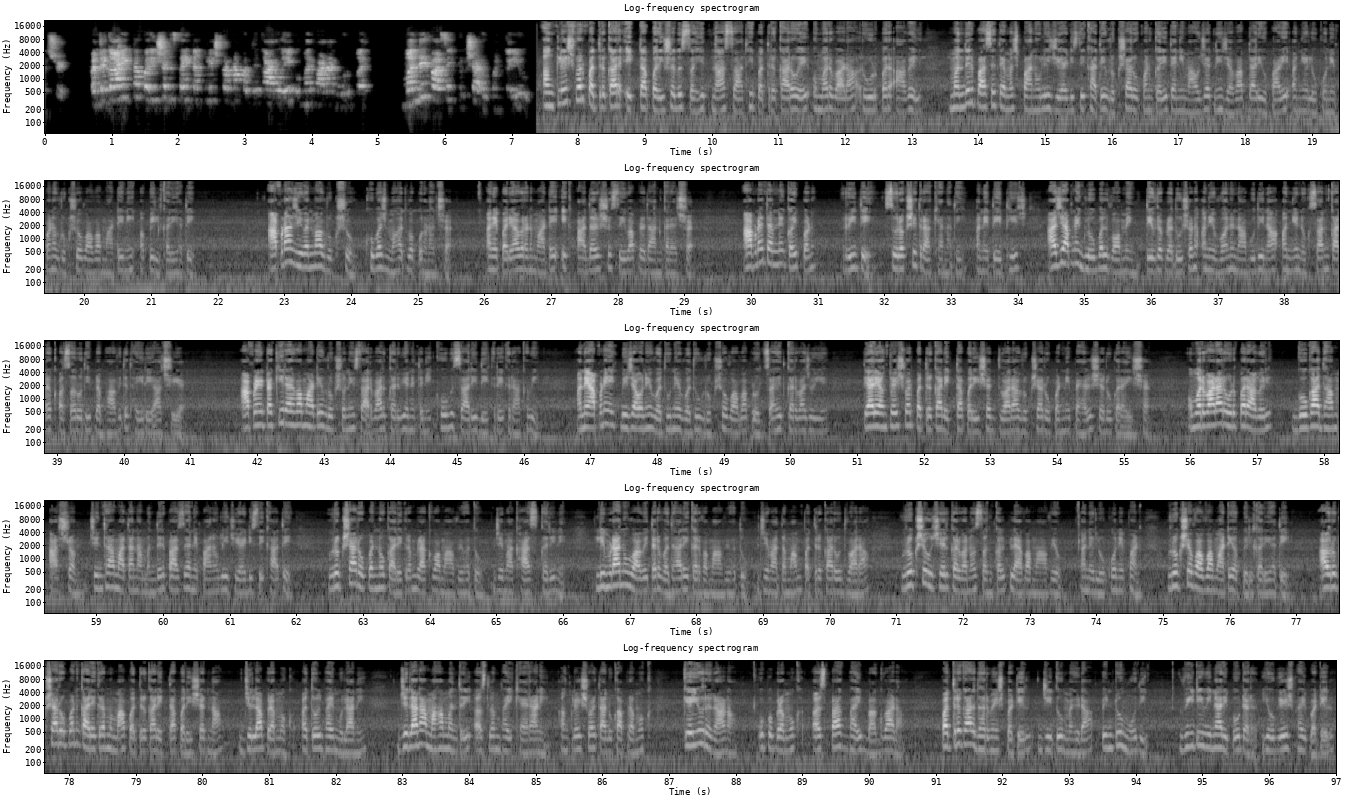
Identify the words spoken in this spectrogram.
છે. પત્રકારિતા પરિષદ સહિત અંકલેશ્વરના પત્રકારોએ ઉમરવાડા રોડ પર અંકલેશ્વર પત્રકાર એકતા પરિષદ સહિતના સાથી પત્રકારોએ ઉમરવાડા રોડ પર આવેલ મંદિર પાસે તેમજ પાનોલી જીઆઈડીસી ખાતે વૃક્ષારોપણ કરી તેની માવજતની જવાબદારી ઉપાડી અન્ય લોકોને પણ વૃક્ષો વાવવા માટેની અપીલ કરી હતી. આપણા જીવનમાં વૃક્ષો ખૂબ જ મહત્વપૂર્ણ છે અને પર્યાવરણ માટે એક આદર્શ સેવા પ્રદાન કરે છે. આપણે તેમને કંઈ પણ રીતે સુરક્ષિત રાખ્યા નથી. અને તેથી જ આજે આપણે ગ્લોબલ વોર્મિંગ, તીવ્ર પ્રદૂષણ અને વન નાબૂદીના અન્ય નુકસાનકારક અસરોથી પ્રભાવિત થઈ રહ્યા છીએ. આપણે ટકી રહેવા માટે વૃક્ષોની સારવાર કરવી અને તેની ખૂબ સારી દેખરેખ રાખવી. અને આપણે એકબીજાઓને વધુને વધુ વૃક્ષો વાવવા પ્રોત્સાહિત કરવા જોઈએ. ત્યારે અંકલેશ્વર પત્રકાર એકતા પરિષદ દ્વારા વૃક્ષારોપણની પહેલ શરૂ કરાઈ છે. ઉમરવાડા રોડ પર આવેલ ગોગાધામ આશ્રમ, ચિંથરા માતાના મંદિર પાસે અને પાનોલી જીઆઈડીસી ખાતે વૃક્ષારોપણનો કાર્યક્રમ રાખવામાં આવ્યો હતો, જેમાં ખાસ કરીને લીમડાનું વાવેતર વધારે કરવામાં આવ્યું હતું, જેમાં તમામ પત્રકારો દ્વારા વૃક્ષ ઉછેર કરવાનો સંકલ્પ લેવામાં આવ્યો અને લોકોને પણ વૃક્ષ વાવવા માટે અપીલ કરી હતી. આ વૃક્ષારોપણ કાર્યક્રમમાં પત્રકાર એકતા પરિષદના જિલ્લા પ્રમુખ અતુલભાઈ મુલાની, જિલ્લાના મહામંત્રી અસલમભાઈ ખેરાણી, અંકલેશ્વર તાલુકા પ્રમુખ કેયુર રાણા, ઉપપ્રમુખ અસ્પાકભાઈ બાગવાડા, પત્રકાર ધર્મેશ પટેલ, જીતુ મહેડા, પિન્ટુ મોદી, વીટીવીના રિપોર્ટર યોગેશભાઈ પટેલ,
